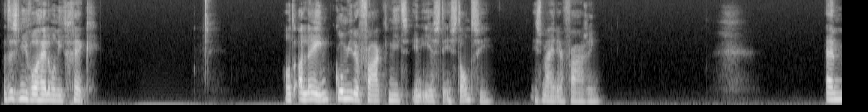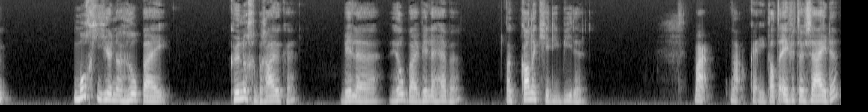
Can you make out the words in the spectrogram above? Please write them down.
Het is in ieder geval helemaal niet gek. Want alleen kom je er vaak niet in eerste instantie, is mijn ervaring. En mocht je hier nou hulp bij kunnen gebruiken, willen, hulp bij willen hebben, dan kan ik je die bieden. Maar, nou oké, dat even terzijde,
